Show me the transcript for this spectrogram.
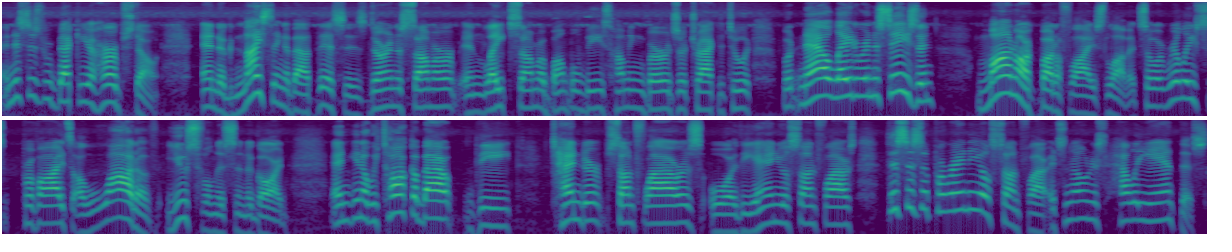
And this is Rudbeckia herbstsonne. And the nice thing about this is during the summer and late summer, bumblebees, hummingbirds are attracted to it. But now later in the season, monarch butterflies love it. So it really provides a lot of usefulness in the garden. And you know, we talk about the tender sunflowers or the annual sunflowers. This is a perennial sunflower. It's known as Helianthus.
